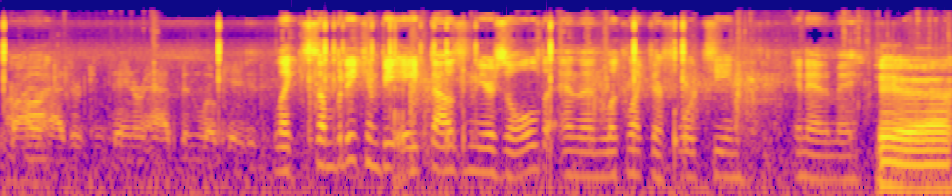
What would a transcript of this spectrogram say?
The are hot. Biohazard container has been located. Like somebody can be 8,000 years old and then look like they're 14 in anime. Yeah.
